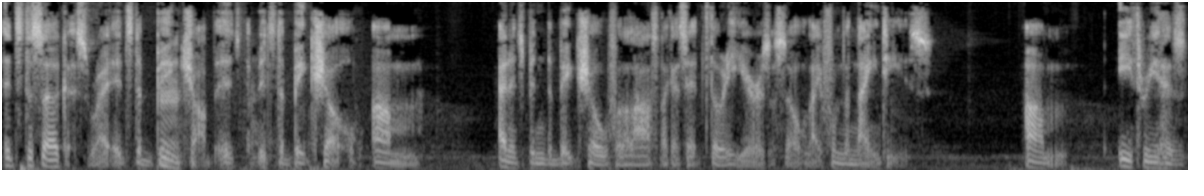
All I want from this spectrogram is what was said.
it's the circus, right? It's the big shop. It's it's the big show. Um, and it's been the big show for the last, like I said, 30 years or so, like from the 90s. Um, E3 has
